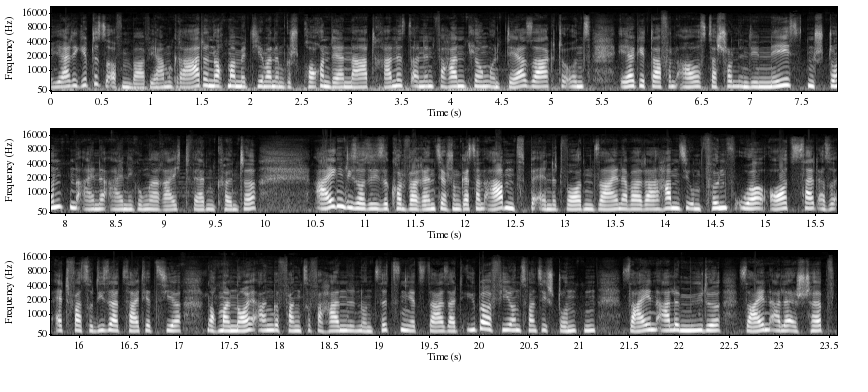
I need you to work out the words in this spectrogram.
Ja, die gibt es offenbar. Wir haben gerade noch mal mit jemandem gesprochen, der nah dran ist an den Verhandlungen und der sagte uns, er geht davon aus, dass schon in den nächsten Stunden eine Einigung erreicht werden könnte. Eigentlich sollte diese Konferenz ja schon gestern Abend beendet worden sein, aber da haben sie um 5 Uhr Ortszeit, also etwa zu dieser Zeit jetzt hier noch mal neu angefangen zu verhandeln und sitzen jetzt da seit über 24 Stunden, seien alle müde, seien alle erschöpft,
